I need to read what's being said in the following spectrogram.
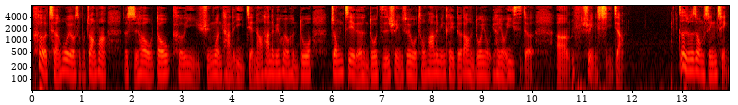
课程或有什么状况的时候，都可以询问她的意见。然后她那边会有很多中介的很多资讯，所以我从她那边可以得到很多有很有意思的呃讯息。这样，这就是这种心情。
